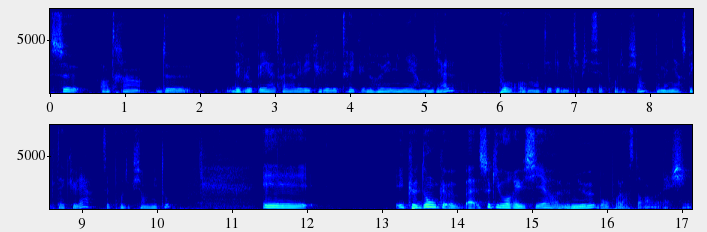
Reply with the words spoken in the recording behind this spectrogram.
sont en train de développer à travers les véhicules électriques une ruée minière mondiale pour augmenter, démultiplier cette production de manière spectaculaire, cette production de métaux. Et et que donc euh, bah, ceux qui vont réussir le mieux, bon pour l'instant la Chine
